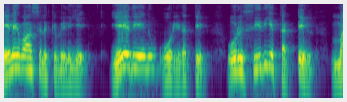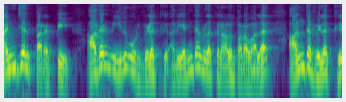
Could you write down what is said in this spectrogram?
நிலைவாசலுக்கு வெளியே ஏதேனும் ஓர் இடத்தில் ஒரு சிறிய தட்டில் மஞ்சள் பரப்பி அதன் மீது ஒரு விளக்கு. அது எந்த விளக்குனாலும் பரவாயில்ல. அந்த விளக்கு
